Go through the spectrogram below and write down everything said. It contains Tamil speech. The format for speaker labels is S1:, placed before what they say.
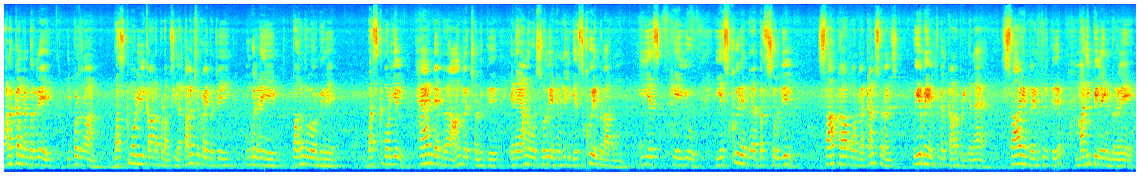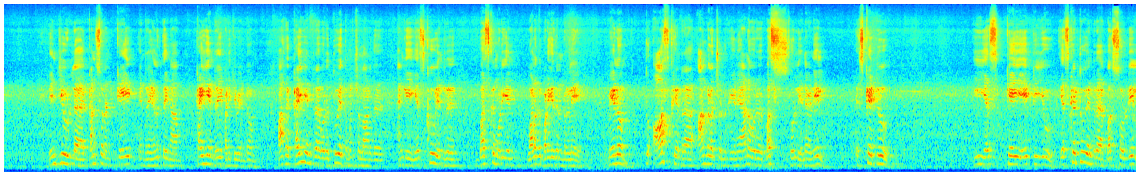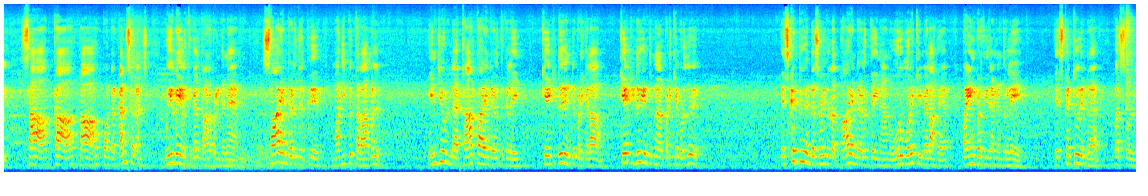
S1: வணக்கம் நண்பர்களே. இப்பொழுது நான் பஸ்க் மொழியில் காணப்படும் சில தமிழ் சொற்களை பற்றி உங்களிடையே பகிர்ந்து கொள்ள விரும்புகிறேன் பஸ்க் மொழியில் ஹேண்ட் என்ற ஆங்கில சொல்லுக்கு இணையான ஒரு சொல் என்னவெனில் எஸ்கு என்பதாகும். இஎஸ்கேயு எஸ்கு என்ற பஸ் சொல்லில் சா கா போன்ற கன்சோனன்ஸ் உயிர்மை எழுத்துக்கள் காணப்படுகின்றன. சா என்ற எழுத்திற்கு மதிப்பு இல்லை நண்பர்களே. எஞ்சியுள்ள கன்சோனன்ட் கே என்ற எழுத்தை நாம் கை என்றே படிக்க வேண்டும். ஆக கை என்ற ஒரு தூய தமிழ் சொல்லானது அங்கே எஸ்கு என்று பஸ்கு மொழியில் வழங்கப்படுகிறது நண்பர்களே மேலும் டு ஆஸ்க் என்ற ஆங்கில சொல்லுக்கு இணையான ஒரு பஸ் சொல் என்னவெனில் எஸ்கே two E S K A T U SK டூ என்ற பஸ் சொல்லில் சா கா தா போன்ற கன்சோனன்ஸ் உயிர்மை எழுத்துக்கள் காணப்படுகின்றன. சா என்ற எழுத்திற்கு மதிப்பு தராமல் எஞ்சியுள்ள காத்தா என்ற எழுத்துக்களை கேட்டு என்று படிக்கலாம். கேட்டிடு என்று நான் படிக்கும் பொழுது எஸ்கட்டு என்ற சொல்லிலுள்ள தா என்ற எழுத்தை நான் ஒரு முறைக்கு மேலாக பயன்படுத்துகிறேன் நண்பர்களே. எஸ்கட்டு என்ற பஸ் சொல்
